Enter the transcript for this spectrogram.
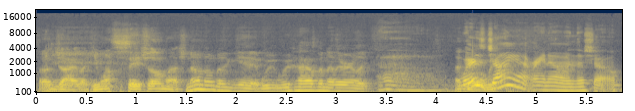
Oh, Jai, like he wants to say so much. No, no, no. Yeah, we, we have another like. Where's we- Giant right now in the show?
